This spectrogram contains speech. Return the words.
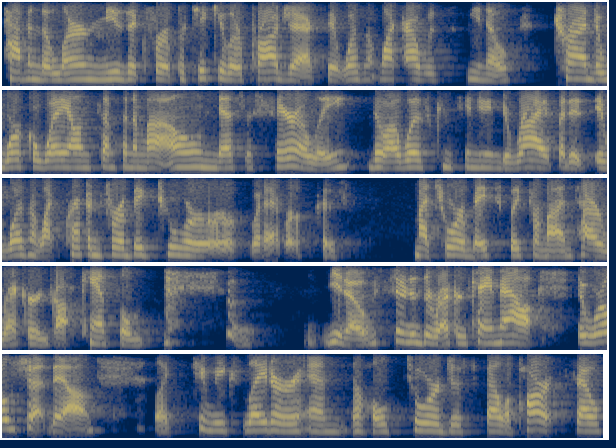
having to learn music for a particular project. It wasn't like I was, you know, trying to work away on something of my own necessarily, though I was continuing to write, but it, it wasn't like prepping for a big tour or whatever, because my tour basically for my entire record got canceled. you know, as soon as the record came out, the world shut down like two weeks later and the whole tour just fell apart. So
